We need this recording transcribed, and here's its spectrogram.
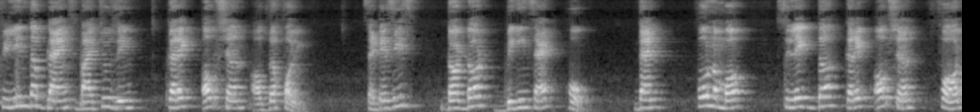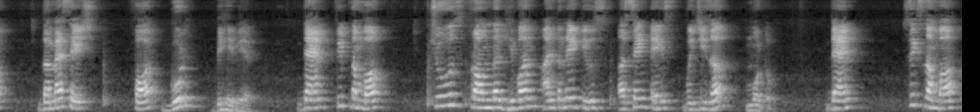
fill in the blanks by choosing correct option of the following. Sentence is dot dot begins at home. Then four number, select the correct option for the message for good behavior. Then fifth number, choose from the given alternatives a sentence which is a motto. Then sixth number,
